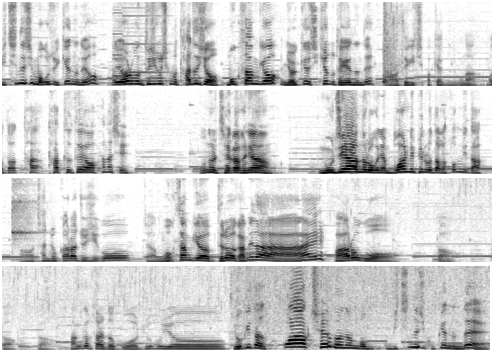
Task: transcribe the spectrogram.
미친듯이 먹을 수 있겠는데요? 어, 여러분 드시고 싶으면 다 드셔 목삼겹 한 10개 시켜도 되겠는데? 아 4개씩밖에 안 되는구나 뭐다 드세요 하나씩 오늘 제가 그냥 무제한으로 그냥 무한 리필로다가 쏩니다. 어, 찬 좀 깔아주시고 자 목삼겹 들어갑니다. 바로 구워. 딱. 삼겹살도 구워주고요. 여기다 꽉 채우면은 뭐 미친 듯이 굽겠는데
